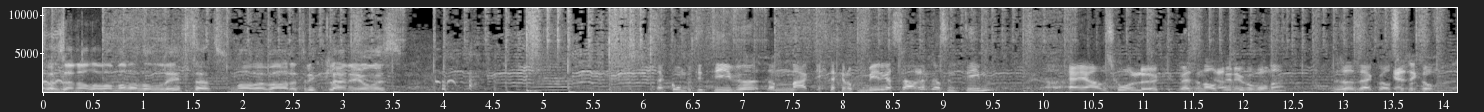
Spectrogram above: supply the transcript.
We zijn allemaal mannen van leeftijd, maar we waren terug kleine jongens. Dat competitieve, dat maakt echt dat je nog meer gaat samenwerken als een team. En ja, dat is gewoon leuk. Wij zijn al twee nu gewonnen. Dus dat is eigenlijk wel super tof.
